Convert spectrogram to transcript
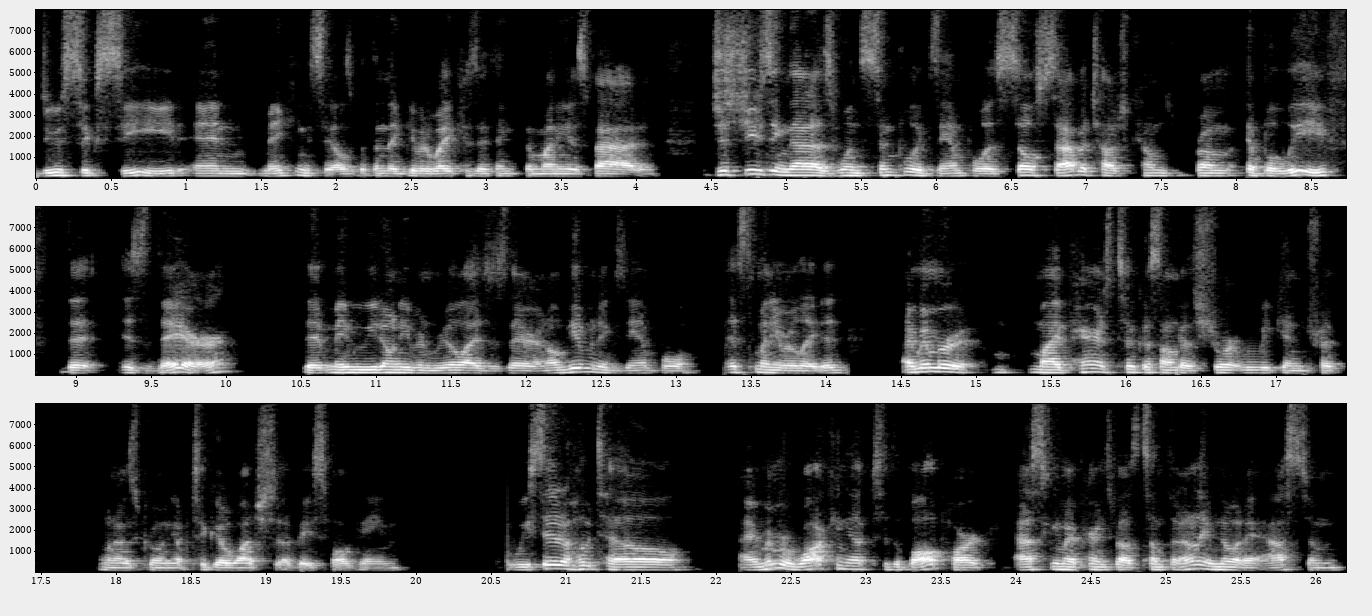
do succeed in making sales, but then they give it away because they think the money is bad. And just using that as one simple example is self sabotage comes from a belief that is there that maybe we don't even realize is there. And I'll give an example. It's money related. I remember my parents took us on a short weekend trip when I was growing up to go watch a baseball game. We stayed at a hotel I remember walking up to the ballpark asking my parents about something. I don't even know what I asked them.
